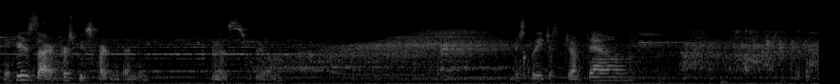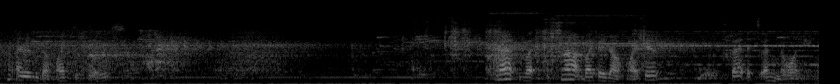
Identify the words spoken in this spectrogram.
Okay, here's our first piece of art in the dungeon. In this room. Basically, just jump down. I really don't like this place. Not like it's not like I don't like it, but it's annoying.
